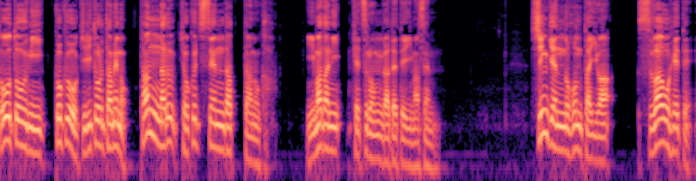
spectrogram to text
遠海一国を切り取るための単なる局地戦だったのか、未だに結論が出ていません。信玄の本体は、諏訪を経て、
